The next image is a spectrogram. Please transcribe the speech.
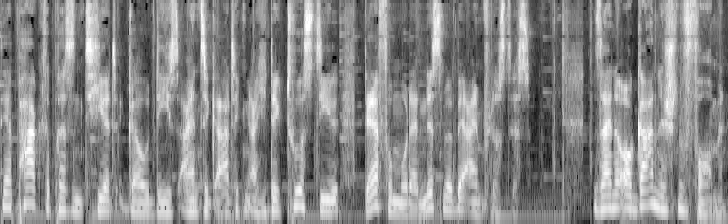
Der Park repräsentiert Gaudis einzigartigen Architekturstil, der vom Modernismus beeinflusst ist. Seine organischen Formen,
